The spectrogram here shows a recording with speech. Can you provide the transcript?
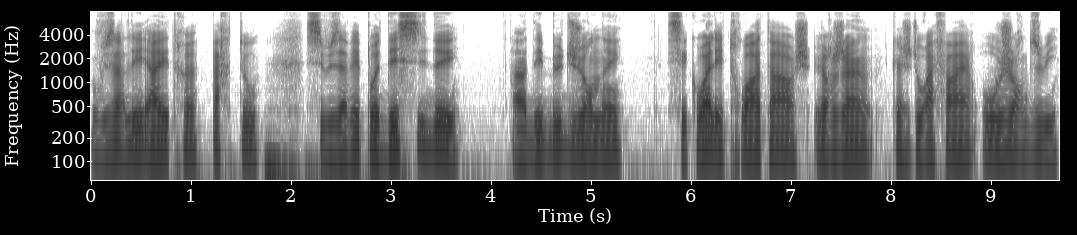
vous allez être partout. Si vous n'avez pas décidé en début de journée c'est quoi les trois tâches urgentes que je dois faire aujourd'hui?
